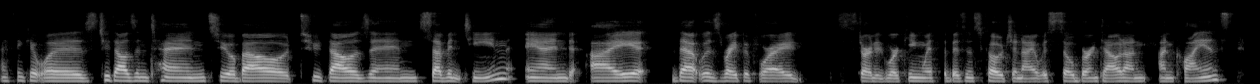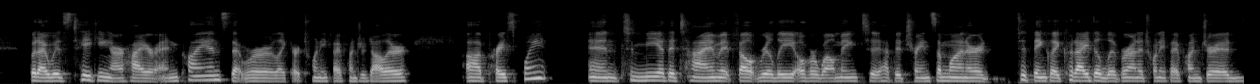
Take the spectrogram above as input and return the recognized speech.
I think it was 2010 to about 2017. And I, that was right before I started working with the business coach and I was so burnt out on, on clients, but I was taking our higher end clients that were like our $2,500 uh, price point. And to me at the time, it felt really overwhelming to have to train someone or to think like, could I deliver on a 2,500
